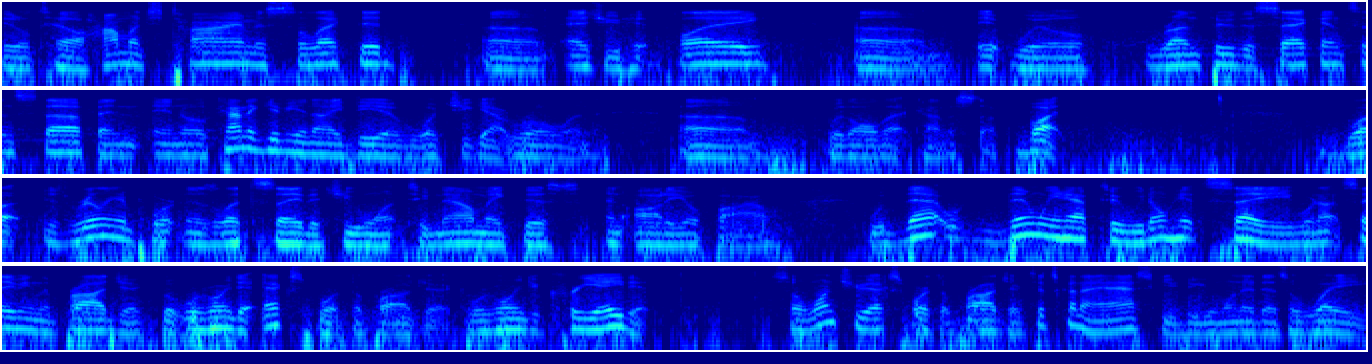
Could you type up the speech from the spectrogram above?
it'll tell how much time is selected. Um, as you hit play, um, it will run through the seconds and stuff, and, and it'll kind of give you an idea of what you got rolling um, with all that kind of stuff. But what is really important is let's say that you want to now make this an audio file. With that, then we have to, we don't hit save, we're not saving the project, but we're going to export the project. We're going to create it. So once you export the project, it's going to ask you, do you want it as a wave?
